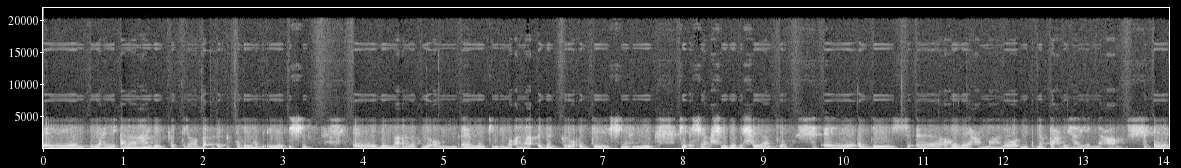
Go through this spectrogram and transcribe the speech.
آه يعني أنا هاي الفترة بقدر أستغلها بأي شيء. زي ما قالت الأم آه ممكن إنه أنا أذكره قديش يعني في أشياء حلوة بحياته. آه قديش آه هو عماله بيتمتع بهاي النعم. آه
